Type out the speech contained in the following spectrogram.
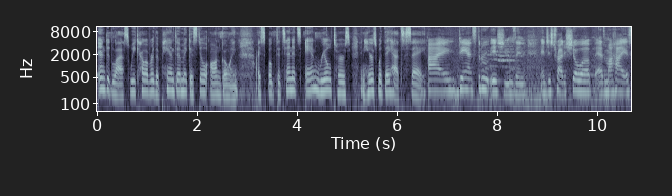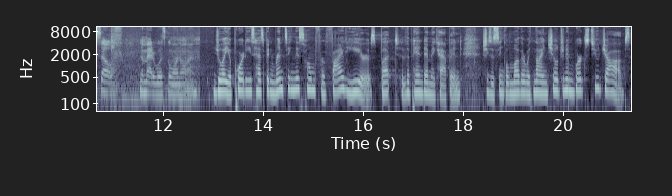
ended last week. However, the pandemic is still ongoing. I spoke to tenants and realtors, and here's what they had to say. I dance through issues and, and just try to show up as my highest self no matter what's going on. Joya Portes has been renting this home for five years, but the pandemic happened. She's a single mother with nine children and works two jobs.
